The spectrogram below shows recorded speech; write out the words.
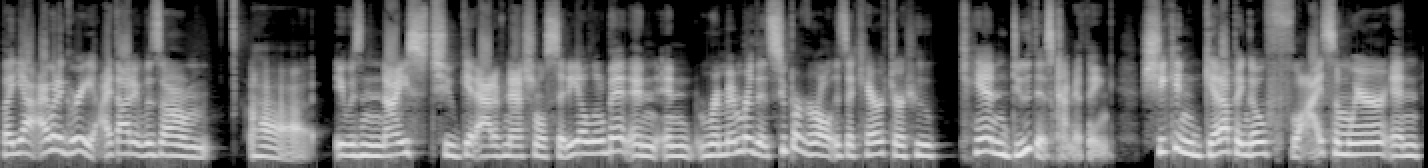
But yeah, I would agree. I thought it was um uh it was nice to get out of National City a little bit and and remember that Supergirl is a character who can do this kind of thing. She can get up and go fly somewhere and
